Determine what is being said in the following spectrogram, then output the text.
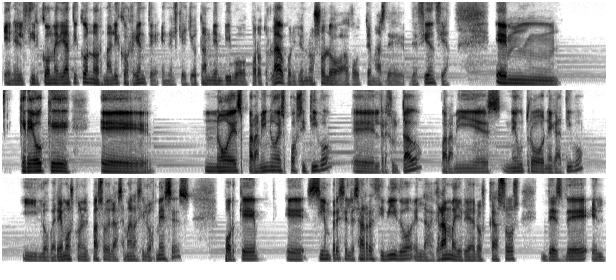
en el circo mediático normal y corriente, en el que yo también vivo por otro lado, porque yo no solo hago temas de, ciencia. Em, creo que no es, para mí no es positivo eh, el resultado, para mí es neutro o negativo y lo veremos con el paso de las semanas y los meses, porque eh, siempre se les ha recibido, en la gran mayoría de los casos, desde el,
